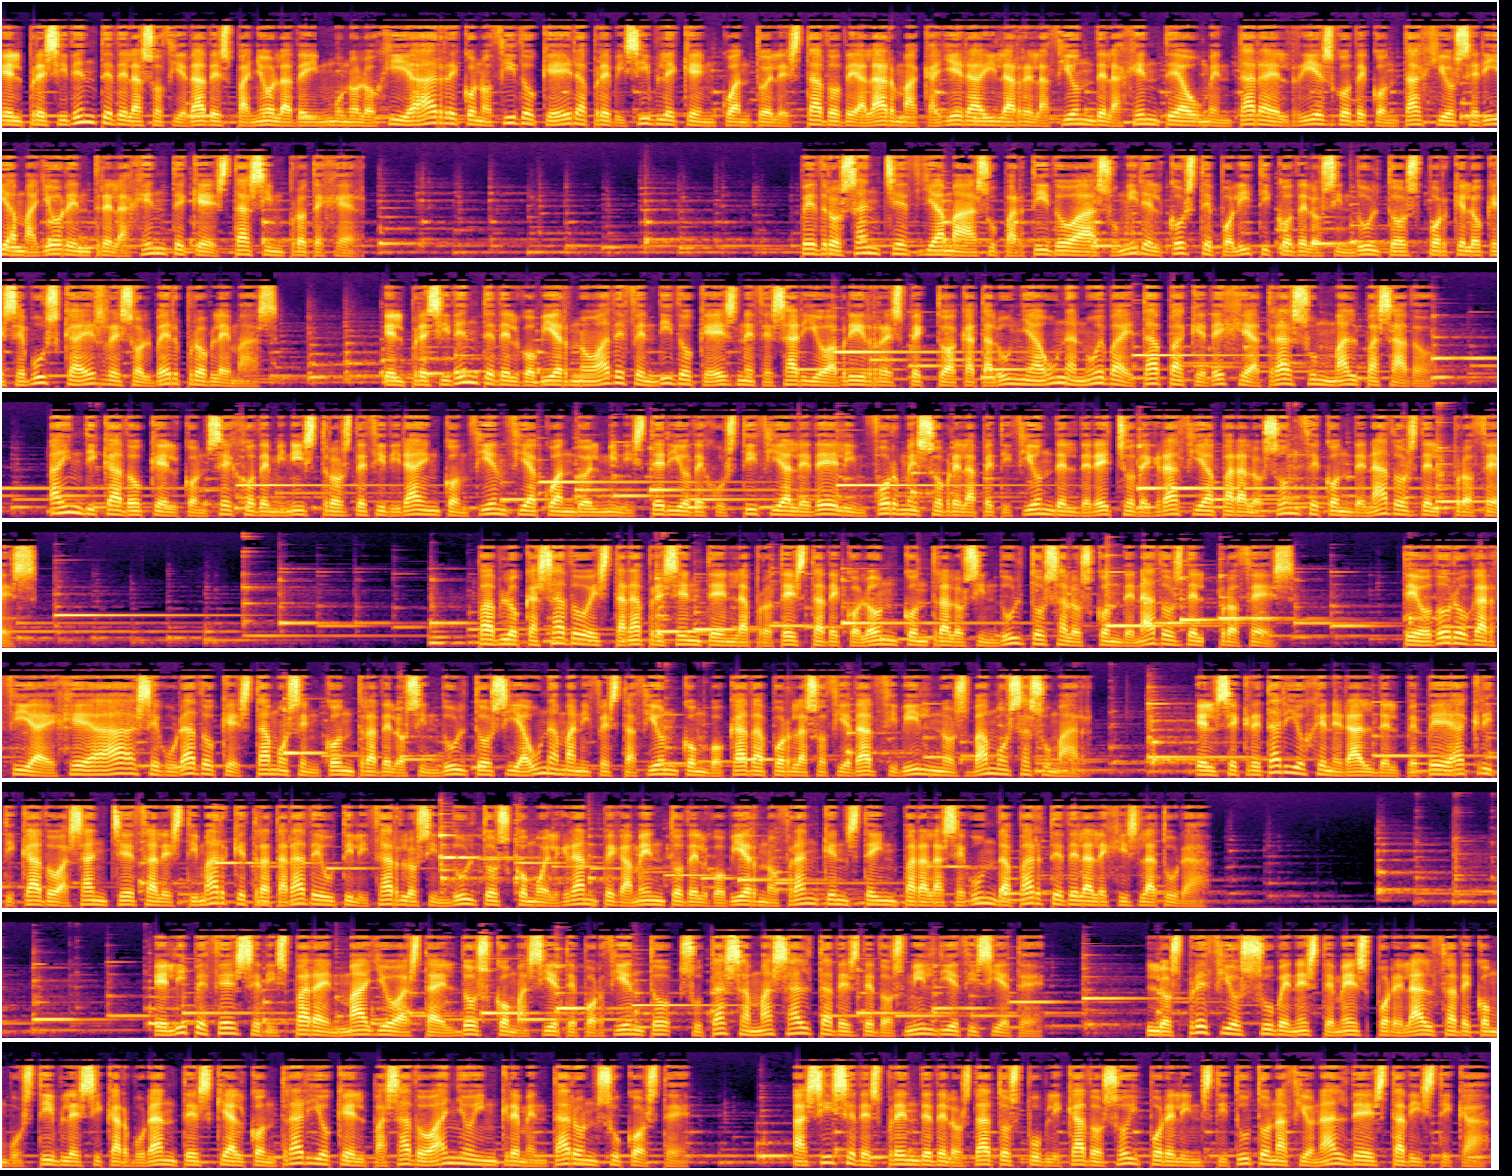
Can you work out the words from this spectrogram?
El presidente de la Sociedad Española de Inmunología ha reconocido que era previsible que en cuanto el estado de alarma cayera y la relación de la gente aumentara el riesgo de contagio sería mayor entre la gente que está sin proteger. Pedro Sánchez llama a su partido a asumir el coste político de los indultos porque lo que se busca es resolver problemas. El presidente del gobierno ha defendido que es necesario abrir respecto a Cataluña una nueva etapa que deje atrás un mal pasado. Ha indicado que el Consejo de Ministros decidirá en conciencia cuando el Ministerio de Justicia le dé el informe sobre la petición del derecho de gracia para los 11 condenados del proceso. Pablo Casado estará presente en la protesta de Colón contra los indultos a los condenados del proceso. Teodoro García Egea ha asegurado que estamos en contra de los indultos y a una manifestación convocada por la sociedad civil nos vamos a sumar. El secretario general del PP ha criticado a Sánchez al estimar que tratará de utilizar los indultos como el gran pegamento del gobierno Frankenstein para la segunda parte de la legislatura. El IPC se dispara en mayo hasta el 2,7%, su tasa más alta desde 2017. Los precios suben este mes por el alza de combustibles y carburantes que al contrario que el pasado año incrementaron su coste. Así se desprende de los datos publicados hoy por el Instituto Nacional de Estadística.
